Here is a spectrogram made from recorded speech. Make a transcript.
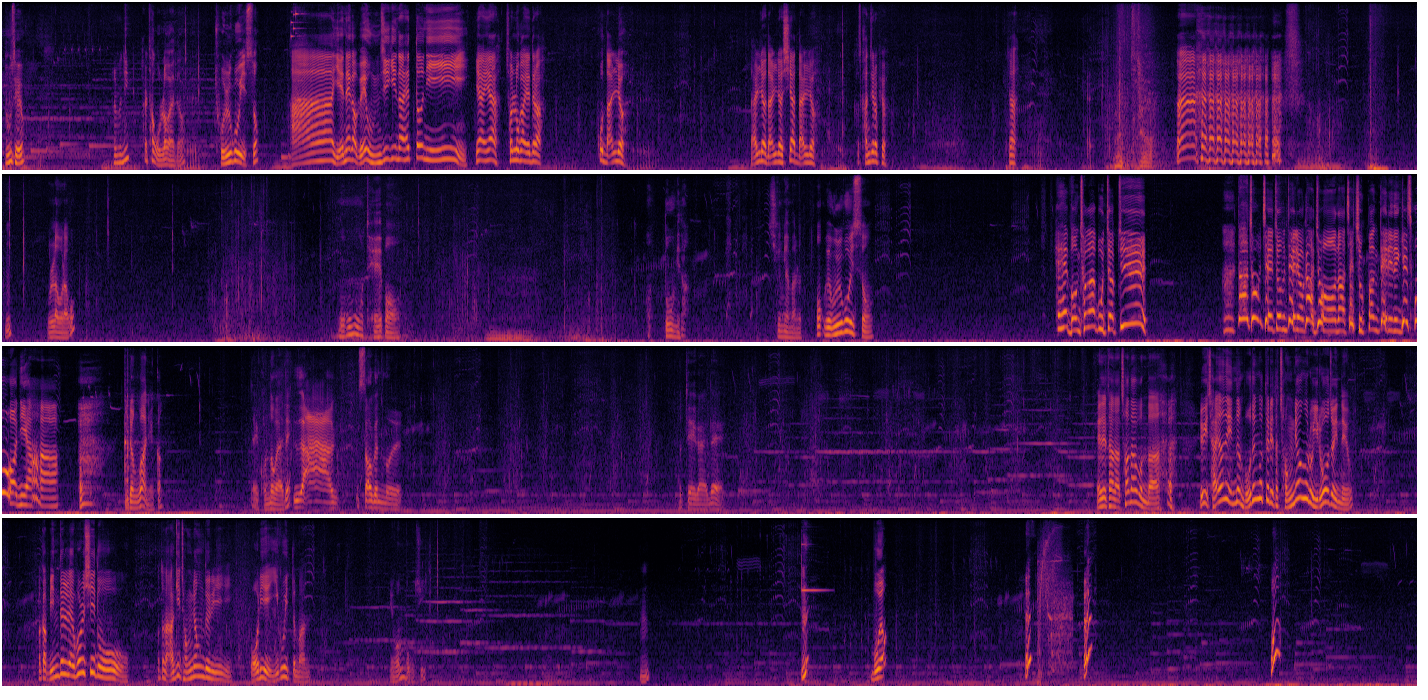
누구세요? 할머니? 팔 타고 올라가야 되나? 졸고 있어? 아 얘네가 왜 움직이나 했더니 야야 절로 가 얘들아 꽃 날려 날려 날려 씨앗 날려 가서 간지럽혀 자 아, 응? 올라오라고? 오, 대박. 어, 노움이다. 지금이야말로. 어, 왜 울고 있어? 헤헤, 멍청아, 못 잡지? 나 좀, 쟤 좀 데려가줘. 나 쟤 죽방 때리는 게 소원이야. 이런 거 아닐까? 네, 건너가야 돼? 으아, 썩은 물. 어떻게 가야 돼? 애들 다 나 쳐다본다. 여기 자연에 있는 모든 것들이 다 정령으로 이루어져 있네요. 아까 민들레 홀씨도 어떤 아기 정령들이 머리에 이고 있더만. 이건 뭐지? 뭐야? 어?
